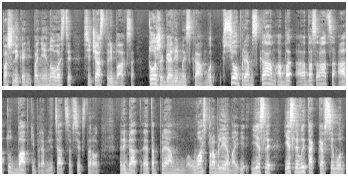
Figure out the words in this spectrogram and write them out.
пошли по ней новости, сейчас 3 бакса. Тоже галимый скам. Вот все прям скам, обо- обосраться, а тут бабки прям летят со всех сторон. Ребят, это прям у вас проблема. Если, если вы так ко всему...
